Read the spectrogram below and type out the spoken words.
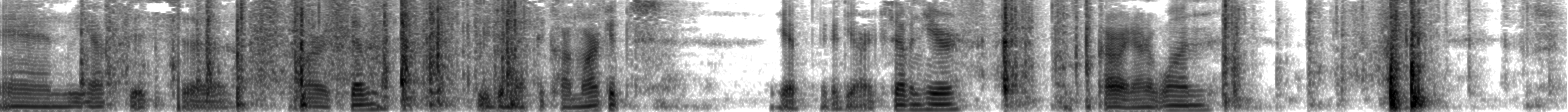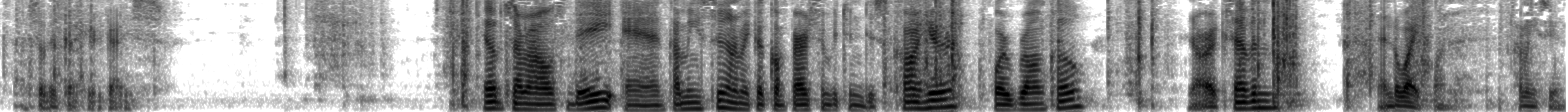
And we have this uh, RX-7 three domestic car markets. Yep, we got the RX-7 here. It's the car of one. What we got here, guys. Yep, summer house Day, and coming soon I'll make a comparison between this car here, Ford Bronco, and RX-7, and the white one. Coming soon.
